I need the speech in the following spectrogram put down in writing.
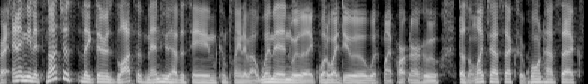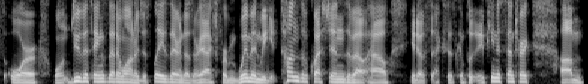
Right. And I mean, it's not just like there's lots of men who have the same complaint about women where like, what do I do with my partner who doesn't like to have sex or won't have sex or won't do the things that I want or just lays there and doesn't react? From women, we get tons of questions about how, you know, sex is completely penis centric. Um,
